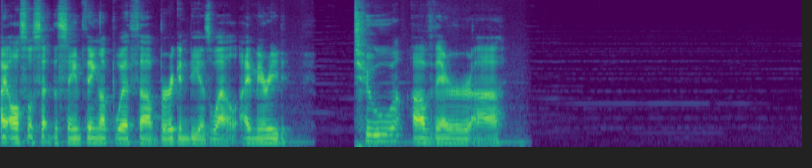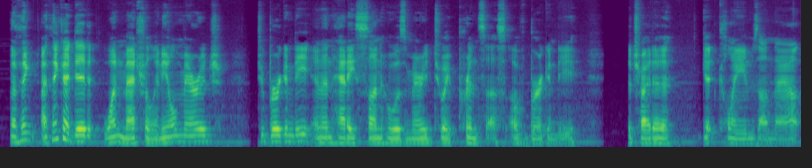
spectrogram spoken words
I also set the same thing up with uh, Burgundy as well. I married two of their uh, I think I think I did one matrilineal marriage to Burgundy and then had a son who was married to a princess of Burgundy to try to get claims on that.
